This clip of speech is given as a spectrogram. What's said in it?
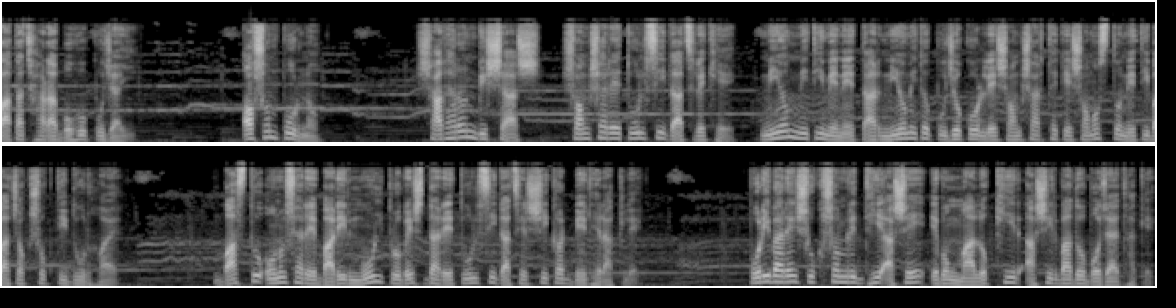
পাতা ছাড়া বহু পূজাই। অসম্পূর্ণ। সাধারণ বিশ্বাস, সংসারে তুলসী গাছ রেখে, নিয়ম নীতি মেনে তার নিয়মিত পুজো করলে সংসার থেকে সমস্ত নেতিবাচক শক্তি দূর হয়। বাস্তু অনুসারে বাড়ির মূল প্রবেশদ্বারে তুলসী গাছের শিকড় বেঁধে রাখলে। পরিবারে সুখ সমৃদ্ধি আসে এবং মা লক্ষ্মীর আশীর্বাদও বজায় থাকে।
